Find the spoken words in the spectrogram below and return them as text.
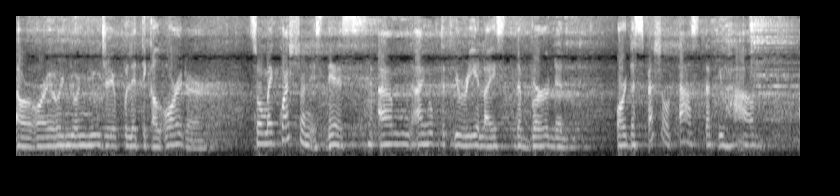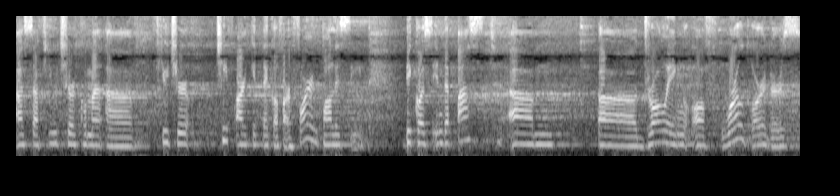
or, or a new geopolitical order. So my question is this: um, I hope that you realize the burden or the special task that you have as a future uh, future chief architect of our foreign policy, because in the past um, uh, drawing of world orders,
